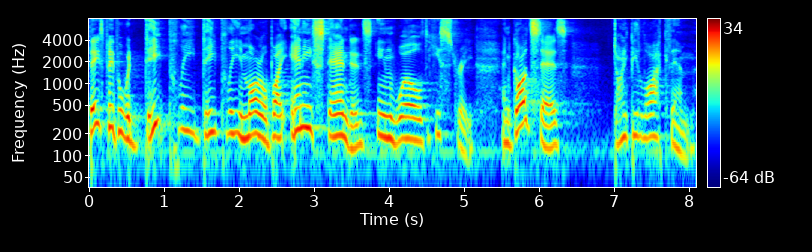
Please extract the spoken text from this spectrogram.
These people were deeply, deeply immoral by any standards in world history. And God says, don't be like them.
